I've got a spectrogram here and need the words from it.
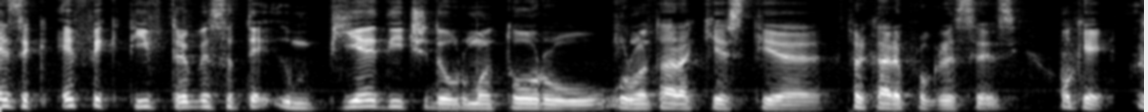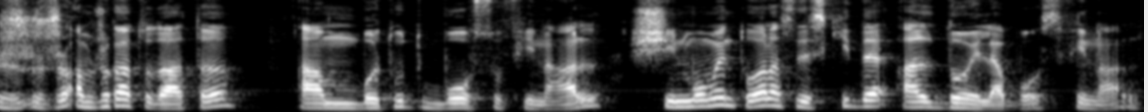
Isaac efectiv trebuie să te împiedici de următorul, următoarea chestie pe care progresezi. Ok, j- am jucat odată, am bătut bossul final și în momentul ăla se deschide al doilea boss final,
